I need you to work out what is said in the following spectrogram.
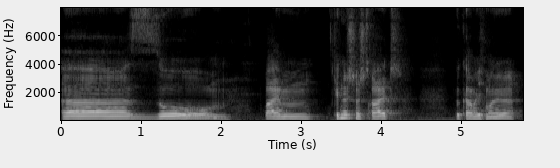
Äh, so. Beim kindischen Streit bekam ich meine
